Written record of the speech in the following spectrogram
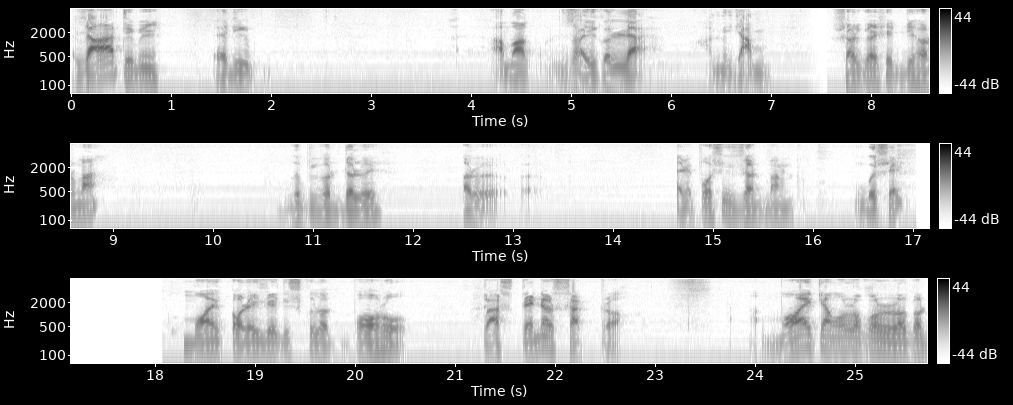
যা তুমি হেৰি আমাক জয় কৰিলা আমি যাম স্বৰ্গীয় সিদ্ধি শৰ্মা গোপী বৰদলৈ আৰু পঁচিছজনমান গৈছিল মই কলেজিয়েট স্কুলত পঢ়োঁ ক্লাছ টেনৰ ছাত্ৰ। মই তেওঁলোকৰ লগত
